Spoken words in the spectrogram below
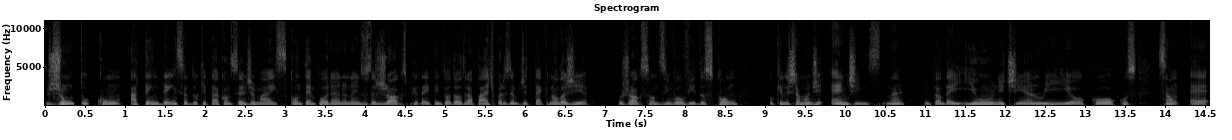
junto com a tendência do que está acontecendo de mais contemporâneo na indústria de jogos, porque daí tem toda a outra parte, por exemplo, de tecnologia. Os jogos são desenvolvidos com o que eles chamam de engines, né? Então daí Unity, Unreal, Cocos são é,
